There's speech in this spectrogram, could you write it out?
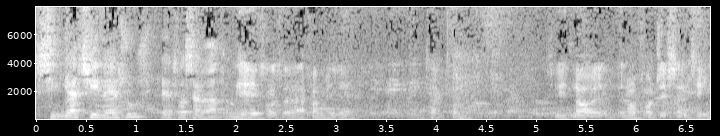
si hi ha xinesos és la Sagrada Família. És la Sagrada Família. Exacte. Sí, no, en el fons és senzill.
